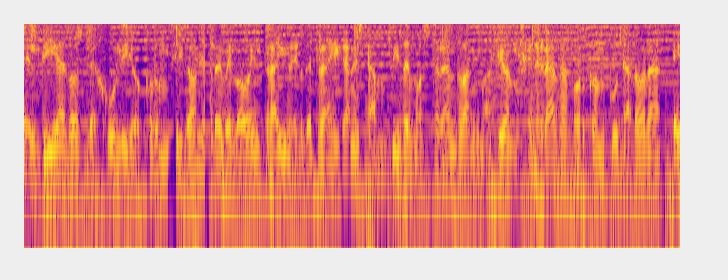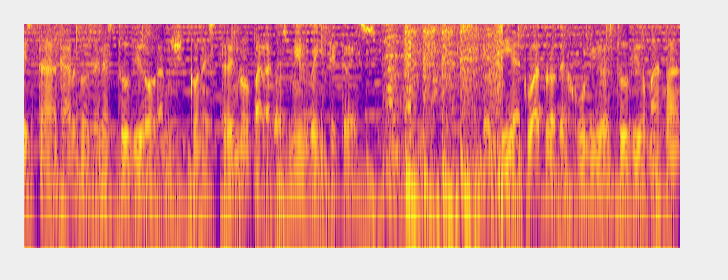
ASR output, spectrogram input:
El día 2 de julio Crunchyroll reveló el tráiler de Trigun Stampede mostrando animación generada por computadora, esta a cargo del estudio Orange con estreno para 2023. El día 4 de julio Studio Mapa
